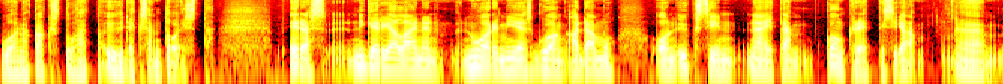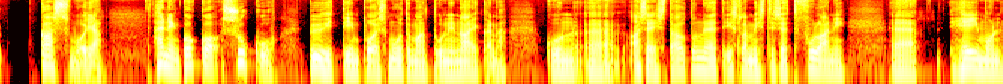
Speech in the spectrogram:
vuonna 2019. Eräs nigerialainen nuori mies Guang Adamu on yksin näitä konkreettisia ö, kasvoja. Hänen koko suku pyyhittiin pois muutaman tunnin aikana, kun aseistautuneet islamistiset Fulani heimon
